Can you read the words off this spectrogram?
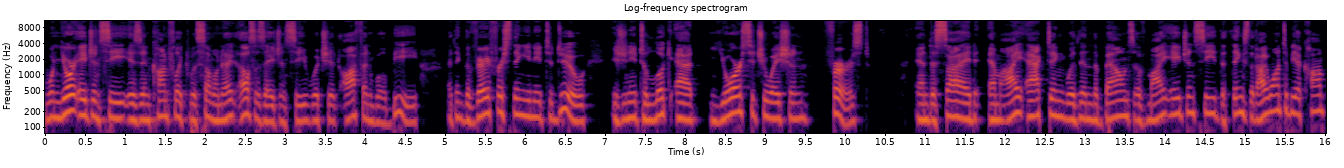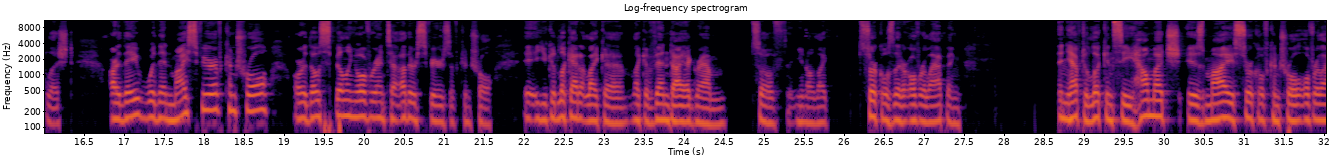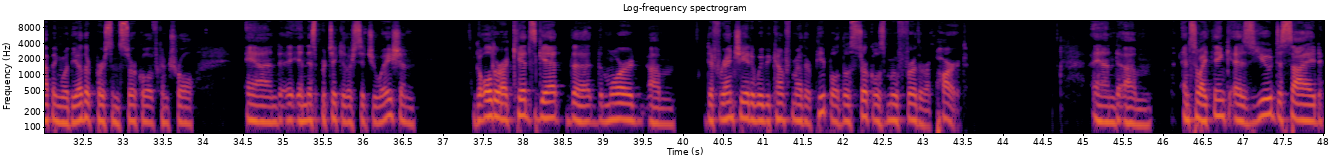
when your agency is in conflict with someone else's agency, which it often will be, I think the very first thing you need to do is you need to look at your situation first and decide am I acting within the bounds of my agency? The things that I want to be accomplished, are they within my sphere of control or those spilling over into other spheres of control? Eh, You could look at it like a like a Venn diagram. So if, you know, like circles that are overlapping and you have to look and see how much is my circle of control overlapping with the other person's circle of control. And in this particular situation, the older our kids get, the the more um, differentiated we become from other people. Those circles move further apart, and um, and so I think as you decide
